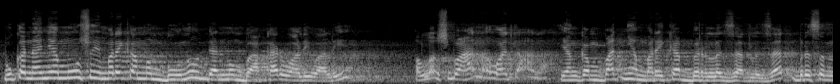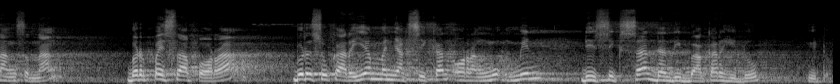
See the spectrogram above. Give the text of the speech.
bukan hanya musuh, mereka membunuh dan membakar wali-wali Allah Subhanahu wa taala. Yang keempatnya mereka berlezat-lezat, bersenang-senang, berpesta pora, bersukaria menyaksikan orang mukmin disiksa dan dibakar hidup-hidup.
